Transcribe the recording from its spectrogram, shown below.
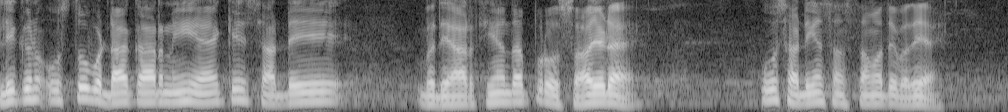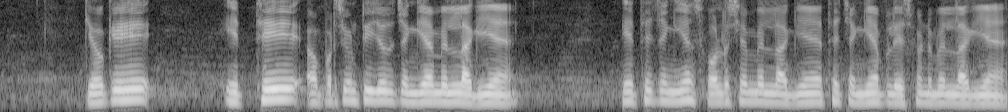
ਲੇਕਿਨ ਉਸ ਤੋਂ ਵੱਡਾ ਕਾਰਨ ਇਹ ਹੈ ਕਿ ਸਾਡੇ ਵਿਦਿਆਰਥੀਆਂ ਦਾ ਭਰੋਸਾ ਜਿਹੜਾ ਹੈ, ਉਹ ਸਾਡੀਆਂ ਸੰਸਥਾਵਾਂ ਤੇ ਵਧਿਆ ਹੈ। ਕਿਉਂਕਿ ਇੱਥੇ ਓਪਰਚੁਨਿਟੀ ਜਦੋਂ ਚੰਗੀਆਂ ਮਿਲਣ ਲੱਗੀਆਂ ਇੱਥੇ ਚੰਗੀਆਂ ਸਕਾਲਰਸ਼ਿਪ ਮਿਲਣ ਲੱਗੀਆਂ ਇੱਥੇ ਚੰਗੀਆਂ ਪਲੇਸਮੈਂਟ ਮਿਲਣ ਲੱਗੀਆਂ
